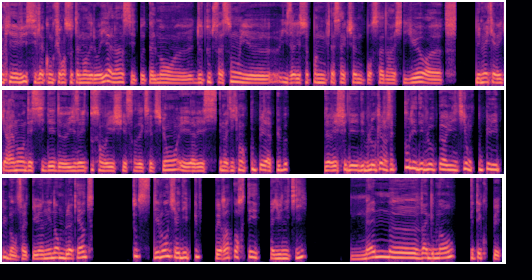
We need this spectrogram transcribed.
Donc c'est de la concurrence totalement déloyale, hein, c'est totalement... Euh, de toute façon, euh, ils, allaient se prendre une class action pour ça dans la figure. les mecs avaient carrément décidé de... Ils avaient tous envoyé chier sans exception et avaient systématiquement coupé la pub. Ils avaient fait des, blocages. En fait, tous les développeurs Unity ont coupé les pubs, en fait. Il y a eu un énorme blockout. Tous les moments qui avaient des pubs pouvaient rapporter à Unity, même vaguement, c'était coupé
